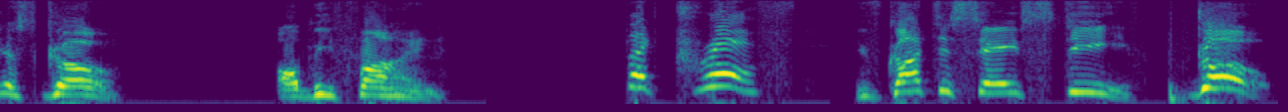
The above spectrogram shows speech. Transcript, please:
Just go. I'll be fine. But Chris! You've got to save Steve. Go!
